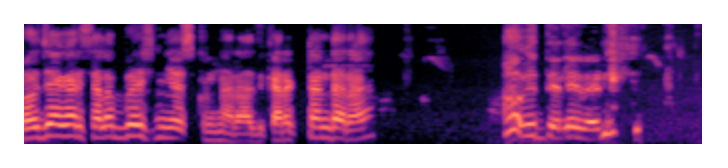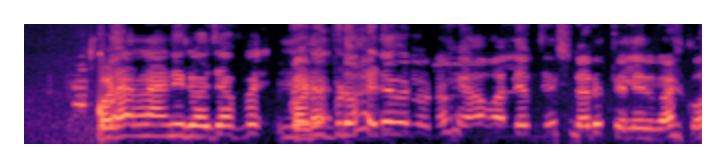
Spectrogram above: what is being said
రోజా గారు సెలబ్రేషన్ చేసుకుంటున్నారు? అది కరెక్ట్ అంటారా? అవి తెలియదండి. కొడాలి నాని రోజాపై మేము ఇప్పుడు హైదరాబాద్లో ఉన్నాం. వాళ్ళు ఏం చేసినారో తెలియదు మాకు.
